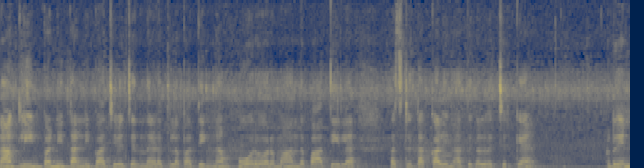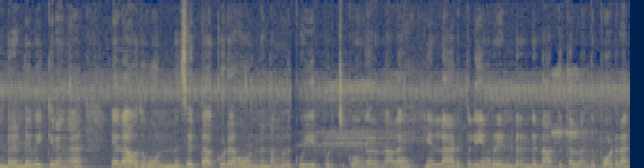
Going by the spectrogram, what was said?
நான் க்ளீன் பண்ணி தண்ணி பாய்ச்சி வச்சுருந்த இடத்துல பார்த்திங்கன்னா ஓர ஓரமாக அந்த பாத்தியில் ஃபஸ்ட்டு தக்காளி நாற்றுகள் வச்சுருக்கேன். ரெண்டு ரெண்டு வைக்கிறேங்க. ஏதாவது ஒன்று செத்தாக கூட ஒன்று நம்மளுக்கு உயிர் பிடிச்சிக்கோங்கிறதுனால எல்லா இடத்துலையும் ரெண்டு ரெண்டு நாற்றுக்கள் வந்து போடுறேன்.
